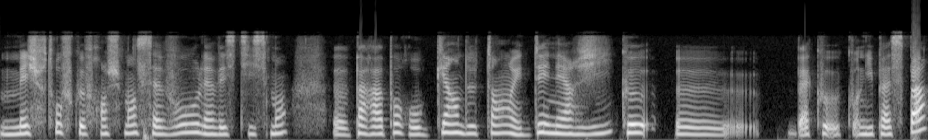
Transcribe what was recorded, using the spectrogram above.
Mais je trouve que franchement, ça vaut l'investissement euh, par rapport au gain de temps et d'énergie que euh, bah, qu'on n'y passe pas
